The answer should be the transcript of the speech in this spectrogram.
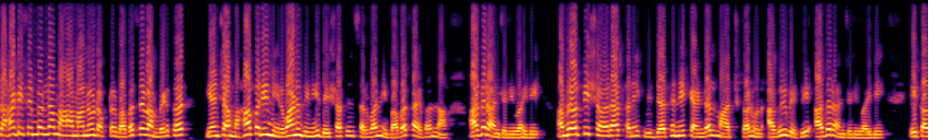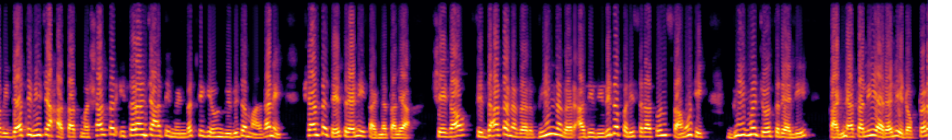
सहा डिसेंबरला महामानव डॉक्टर बाबासाहेब आंबेडकर यांच्या महापरिनिर्वाण दिनी देशातील सर्वांनी बाबासाहेबांना आदरांजली वाहिली. अमरावती शहरात अनेक विद्यार्थ्यांनी कॅन्डल मार्च काढून आगळीवेगळी आदरांजली वाहिली. एका विद्यार्थिनीच्या हातात मशाल तर इतरांच्या हाती मेणबत्ती घेऊन विविध मार्गाने शांततेत रॅली काढण्यात आल्या. शेगाव सिद्धार्थनगर भीमनगर आदी विविध परिसरातून सामूहिक भीमज्योत रॅली काढण्यात आली या रॅली डॉक्टर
